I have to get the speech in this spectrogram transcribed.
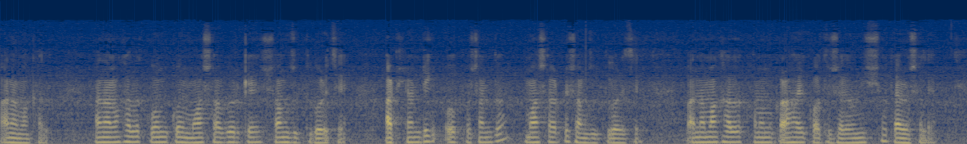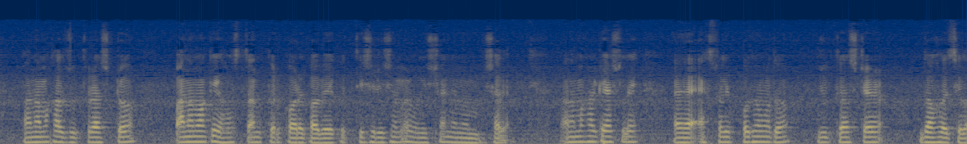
পানামা খাল। পানামা খাল কোন কোন মহাসাগরকে সংযুক্ত করেছে? আটলান্টিক ও প্রশান্ত মহাসাগরকে সংযুক্ত করেছে। পানামা খাল খনন করা হয় কত সালে? উনিশশো তেরো সালে। পানামা খাল যুক্তরাষ্ট্র পানামাকে হস্তান্তর করে কবে? একত্রিশে ডিসেম্বর উনিশশো নিরানব্বই সালে। পানামা খালটি আসলে অ্যাকচুয়ালি প্রথমত যুক্তরাষ্ট্রের দখল ছিল।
